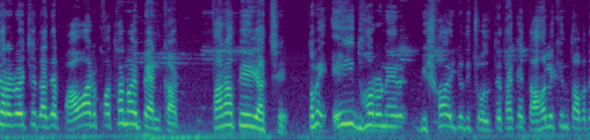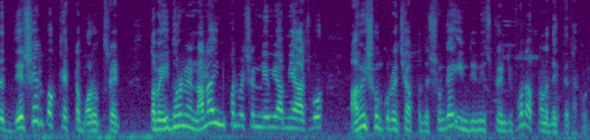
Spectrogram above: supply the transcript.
যারা রয়েছে যাদের পাওয়ার কথা নয় প্যান কার্ড তারা পেয়ে যাচ্ছে। তবে এই ধরনের বিষয় যদি চলতে থাকে তাহলে কিন্তু আমাদের দেশের পক্ষে একটা বড় থ্রেট তবে এই ধরনের নানা ইনফরমেশন নিয়ে আমি আসব। আমি শঙ্কর রয়েছি আপনাদের সঙ্গে। ইন্ডি নিউজ টোয়েন্টি ফোর আপনারা দেখতে থাকুন।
